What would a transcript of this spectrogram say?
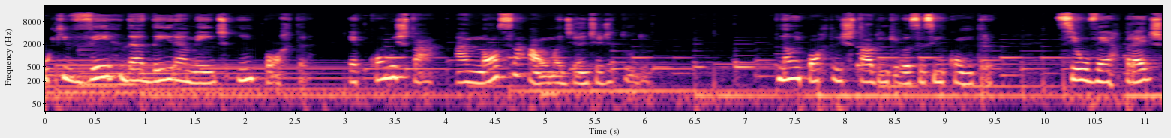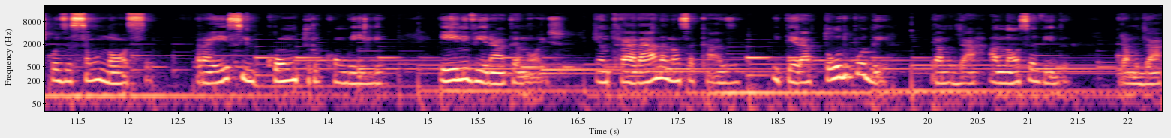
o que verdadeiramente importa é como está a nossa alma diante de tudo. Não importa o estado em que você se encontra, se houver predisposição nossa para esse encontro com Ele, Ele virá até nós, entrará na nossa casa e terá todo o poder para mudar a nossa vida, para mudar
